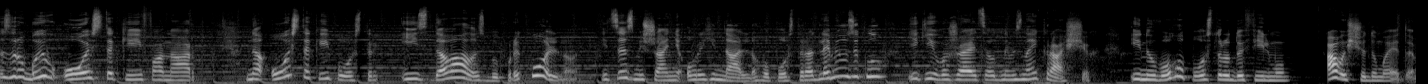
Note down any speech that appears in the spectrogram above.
зробив ось такий фанарт. На ось такий постер. І здавалось би, прикольно. І це змішання оригінального постера для мюзиклу, який вважається одним з найкращих, і нового постеру до фільму. А ви що думаєте?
